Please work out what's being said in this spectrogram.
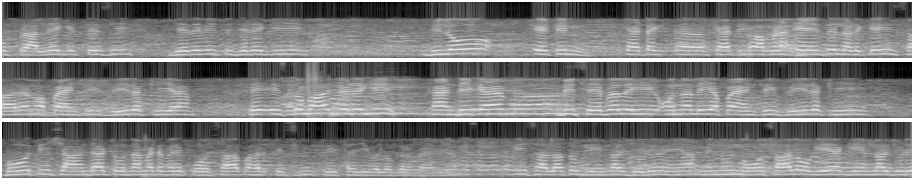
ਉਪਰਾਲੇ ਕੀਤੇ ਸੀ ਜਿਹਦੇ ਵਿੱਚ ਜਿਹੜੇ ਕਿ ਬਿਲੋ 18 ਕੈਟੇਗ ਕੈਟ ਆਪਣਾ ਏਜ ਦੇ ਲੜਕੇ ਹੀ ਸਾਰਿਆਂ ਨੂੰ ਆਪਾਂ ਐਂਟਰੀ ਫ੍ਰੀ ਰੱਖੀ ਆ। ਤੇ ਇਸ ਤੋਂ ਬਾਅਦ ਜਿਹੜੇ ਕਿ ਹੈਂਡੀਕੈਪ ਡਿਸੇਬਲ ਹੀ ਉਹਨਾਂ ਲਈ ਆਪਾਂ ਐਂਟਰੀ ਫ੍ਰੀ ਰੱਖੀ। ਬਹੁਤ ਹੀ ਸ਼ਾਨਦਾਰ ਟੂਰਨਾਮੈਂਟ ਮੇਰੇ ਕੋਚ ਸਾਹਿਬ ਹਰਪ੍ਰੀਤ ਸਿੰਘ ਪ੍ਰੀਤਾ ਜੀ ਵੱਲੋਂ ਕਰਵਾਇਆ ਗਿਆ। 20 ਸਾਲਾਂ ਤੋਂ ਗੇਮ ਨਾਲ ਜੁੜੇ ਹੋਏ ਆ। ਮੈਨੂੰ 9 ਸਾਲ ਹੋ ਗਏ ਆ ਗੇਮ ਨਾਲ ਜੁੜੇ।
